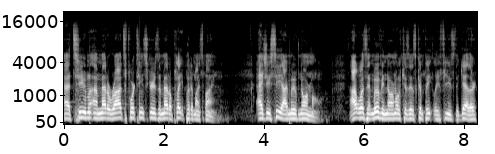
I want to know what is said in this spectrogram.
I had two uh, metal rods, 14 screws, and metal plate put in my spine. As you see, I moved normal. I wasn't moving normal because it was completely fused together.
